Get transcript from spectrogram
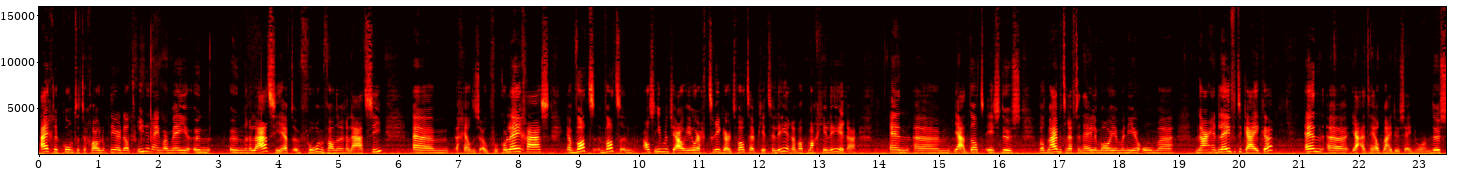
Eigenlijk komt het er gewoon op neer dat iedereen waarmee je een, een relatie hebt, een vorm van een relatie. Um, dat geldt dus ook voor collega's. Ja, wat, wat, als iemand jou heel erg triggert, wat heb je te leren? Wat mag je leren? En um, ja, dat is dus wat mij betreft een hele mooie manier om uh, naar het leven te kijken. En uh, ja, het helpt mij dus enorm. Dus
